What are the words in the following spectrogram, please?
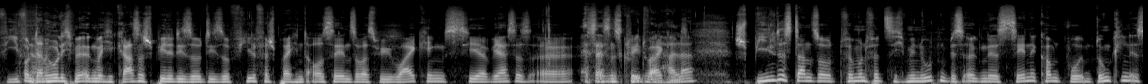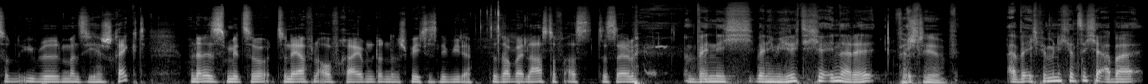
FIFA. und dann hole ich mir irgendwelche krassen Spiele, die so, die so vielversprechend aussehen, sowas wie Vikings hier, wie heißt das? Äh, Assassin's Creed Valhalla. Spielt es dann so 45 Minuten, bis irgendeine Szene kommt, wo im Dunkeln ist und übel man sich erschreckt. Und dann ist es mir zu, zu nervenaufreibend und dann spiele ich das nie wieder. Das war bei Last of Us dasselbe. Wenn ich, wenn ich mich richtig erinnere, Verstehe. Ich, aber ich bin mir nicht ganz sicher, aber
